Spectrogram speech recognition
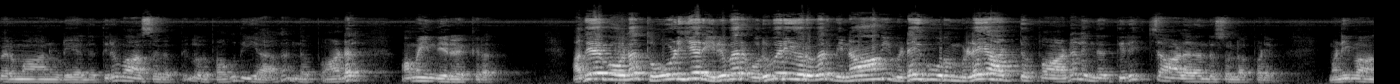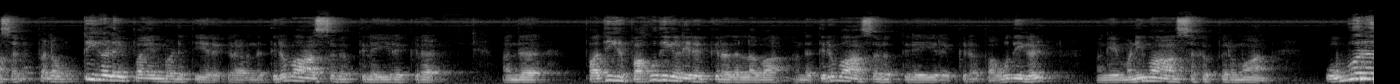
பெருமானுடைய அந்த திருவாசகத்தில் ஒரு பகுதியாக அந்த பாடல் அமைந்திருக்கிறது. அதே போல தோழியர் இருவர் ஒருவரையொருவர் வினாவி விடை கூறும் விளையாட்டு பாடல் இந்த திருச்சாளர் என்று சொல்லப்படும். மணிவாசகர் பல உத்திகளை பயன்படுத்தி இருக்கிறார். அந்த திருவாசகத்திலே இருக்கிற அந்த பதிக பகுதிகள் இருக்கிறது அல்லவா? அந்த திருவாசகத்திலே இருக்கிற பகுதிகள் அங்கே மணிவாசக பெருமான் ஒவ்வொரு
